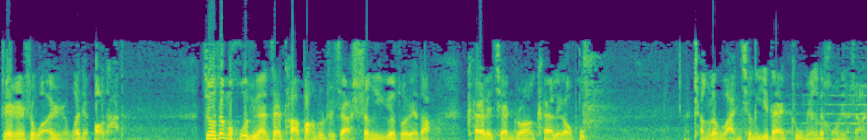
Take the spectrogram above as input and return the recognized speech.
这人是我恩人，我得报答他。就这么，胡雪岩在他帮助之下，生意越做越大。开了钱庄，开了药铺，成了晚清一代著名的红顶商人。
